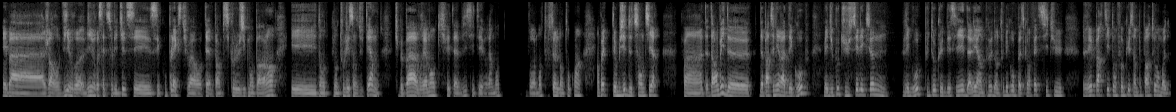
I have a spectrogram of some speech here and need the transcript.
et bah, genre, vivre, vivre cette solitude, c'est, complexe, tu vois, en enfin, psychologiquement parlant et dans, dans tous les sens du terme. Tu peux pas vraiment kiffer ta vie si tu es vraiment, vraiment tout seul dans ton coin. En fait, tu es obligé de te sentir, enfin, tu as envie de, d'appartenir à des groupes, mais du coup, tu sélectionnes les groupes plutôt que d'essayer d'aller un peu dans tous les groupes. Parce qu'en fait, si tu répartis ton focus un peu partout en mode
